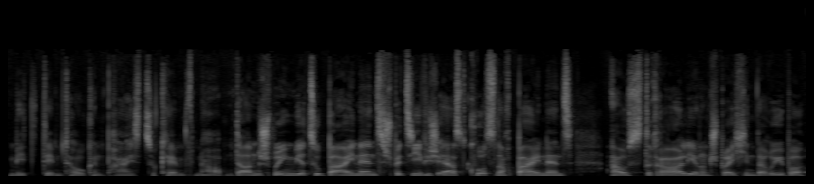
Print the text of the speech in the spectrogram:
mit dem Tokenpreis zu kämpfen haben. Dann springen wir zu Binance, spezifisch erst kurz nach Binance Australien und sprechen darüber,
